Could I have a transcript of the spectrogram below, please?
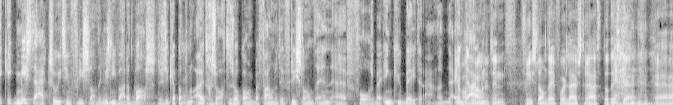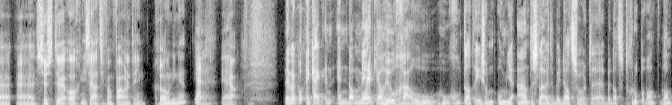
ik, ik miste eigenlijk zoiets in Friesland. Ik wist niet waar dat was. Dus ik heb dat toen uitgezocht. Dus zo kwam ik bij Founded in Friesland en eh, vervolgens bij Incubator aan. En, Ja, daar Founded in Friesland, even voor de luisteraars, dat is de eh, eh, zusterorganisatie van Founded in Groningen. Ja. ja, ja. Nee, kijk, en, en dan merk je al heel gauw hoe, hoe goed dat is om, om je aan te sluiten bij dat soort, eh, bij dat soort groepen. Want, want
